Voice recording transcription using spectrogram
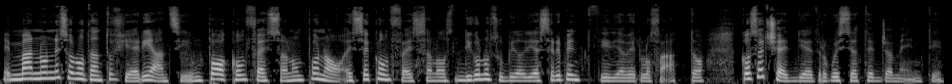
eh, ma non ne sono tanto fieri, anzi un po' confessano, un po' no, e se confessano dicono dicono subito di essere pentiti di averlo fatto. Cosa c'è dietro questi atteggiamenti?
